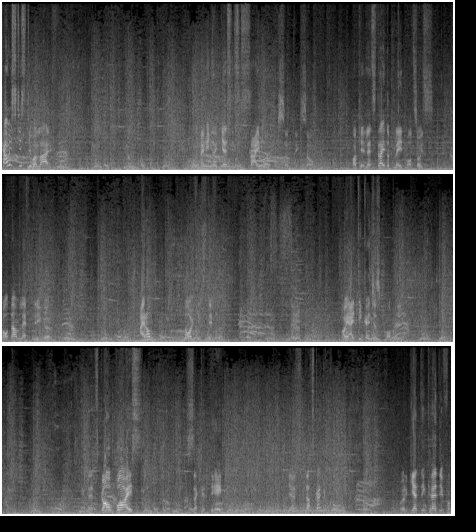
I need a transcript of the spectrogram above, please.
How is he still alive? I mean, I guess it's a cyborg or something, so... Okay, let's try the blade mode. So it's hold down left trigger. I don't know if it's different. Oh yeah, I think I just blocked it. Let's go, boys! A dick! Yes, that's kind of cool. We're getting ready for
